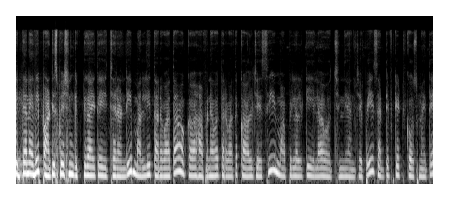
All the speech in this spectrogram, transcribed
కిట్ అనేది పార్టిసిపేషన్ గిఫ్ట్గా అయితే ఇచ్చారండి. మళ్ళీ తర్వాత ఒక హాఫ్ అన్ అవర్ తర్వాత కాల్ చేసి మా పిల్లలకి ఇలా వచ్చింది అని చెప్పి సర్టిఫికేట్ కోసం అయితే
